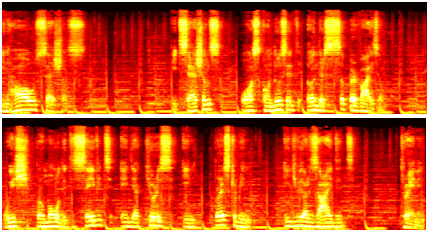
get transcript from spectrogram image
in all sessions. Each sessions was conducted under supervision, which promoted safety and accuracy in prescribing individualized training,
